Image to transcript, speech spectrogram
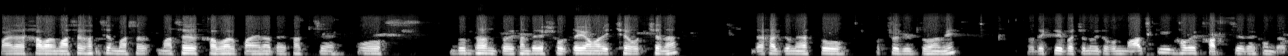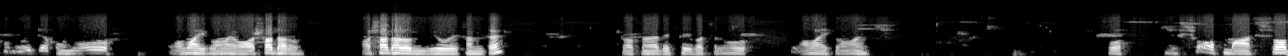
পায়রা খাবার মাছে খাচ্ছে, মাছে- মাছের খাবার পায়রাতে খাচ্ছে। ও, দুর্দান্ত, এখান থেকে সরতেই আমার ইচ্ছে হচ্ছে না। দেখার জন্য এত উচ্ছ্বসিত আমি। তো দেখতেই পাচ্ছেন ওই তখন মাছ কীভাবে খাচ্ছে, দেখুন দেখুন, ওই দেখুন, ও অমাই অমাই অসাধারণ অসাধারণ ভিউ এখানটায়। তো আপনারা দেখতেই পাচ্ছেন। ও অমাই অমাই ও সব মাছ, সব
